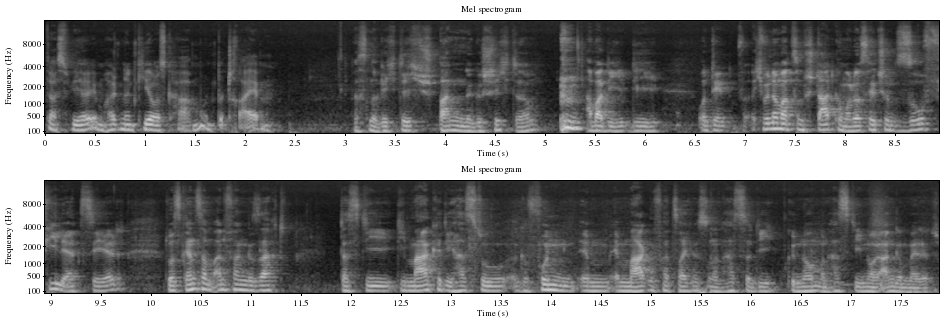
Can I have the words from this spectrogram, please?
dass wir eben halt einen Kiosk haben und betreiben. Das ist eine richtig spannende Geschichte. Aber die, die, und den, ich will nochmal zum Start kommen, du hast jetzt schon so viel erzählt. Du hast ganz am Anfang gesagt, dass die, die Marke, die hast du gefunden im, im Markenverzeichnis und dann hast du die genommen und hast die neu angemeldet.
